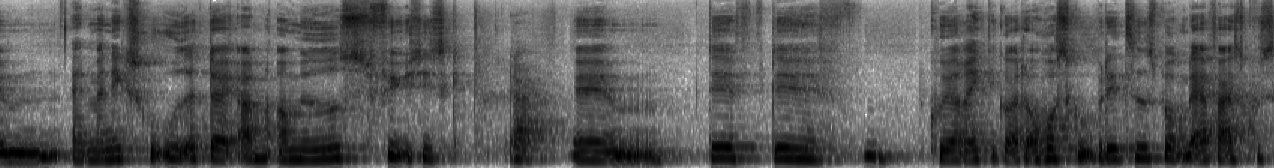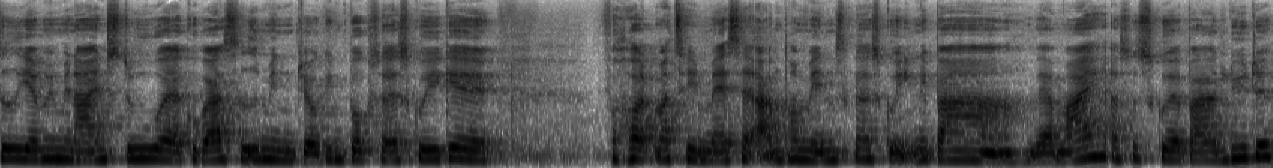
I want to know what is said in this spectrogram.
øhm, at man ikke skulle ud af døren og mødes fysisk, Ja, Øhm, det, det kunne jeg rigtig godt overskue på det tidspunkt, da jeg faktisk kunne sidde hjemme i min egen stue, og jeg kunne bare sidde i mine joggingbukser. Jeg skulle ikke forholde mig til en masse andre mennesker. Jeg skulle egentlig bare være mig, og så skulle jeg bare lytte.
